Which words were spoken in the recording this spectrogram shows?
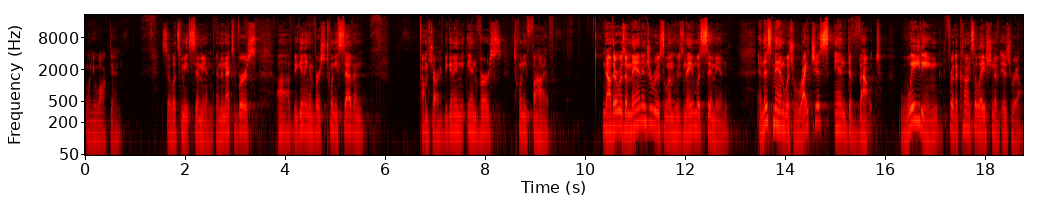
when he walked in. So let's meet Simeon. In the next verse, uh, beginning in verse 27, I'm sorry, beginning in verse 25. Now there was a man in Jerusalem whose name was Simeon, and this man was righteous and devout, waiting for the consolation of Israel.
